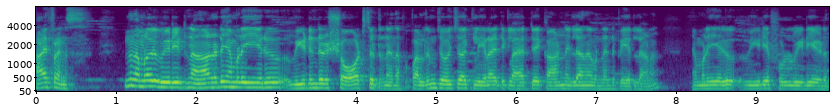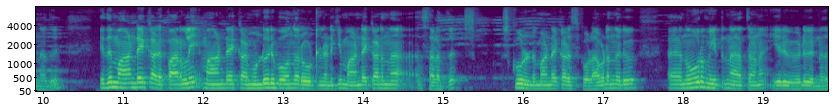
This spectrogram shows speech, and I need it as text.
ഹായ് ഫ്രണ്ട്സ് ഇന്ന് നമ്മളൊരു വീഡിയോ ഇട്ടിട്ട് ആൾറെഡി നമ്മൾ ഈ ഒരു വീടിന്റെ ഒരു ഷോർട്സ് ഇട്ടിട്ടുണ്ടായിരുന്നു അപ്പോൾ പലരും ചോദിച്ചാൽ ക്ലിയർ ആയിട്ട് ക്ലാരിറ്റി കാണുന്നില്ല എന്ന് പറഞ്ഞതിന്റെ പേരിലാണ് നമ്മൾ ഈ ഒരു വീഡിയോ ഫുൾ വീഡിയോ ഇടുന്നത്. ഇത് മാണ്ടേക്കാട് പറളി മാണ്ടേക്കാട് മുണ്ടൂർ പോകുന്ന റൂട്ടിലിടയ്ക്ക് മാണ്ടേക്കാട് എന്ന സ്ഥലത്ത് സ്കൂളുണ്ട്. മാണ്ടേക്കാട് സ്കൂൾ. അവിടെ നിന്നൊരു നൂറ് മീറ്ററിനകത്താണ് ഈ ഒരു വീട് വരുന്നത്.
